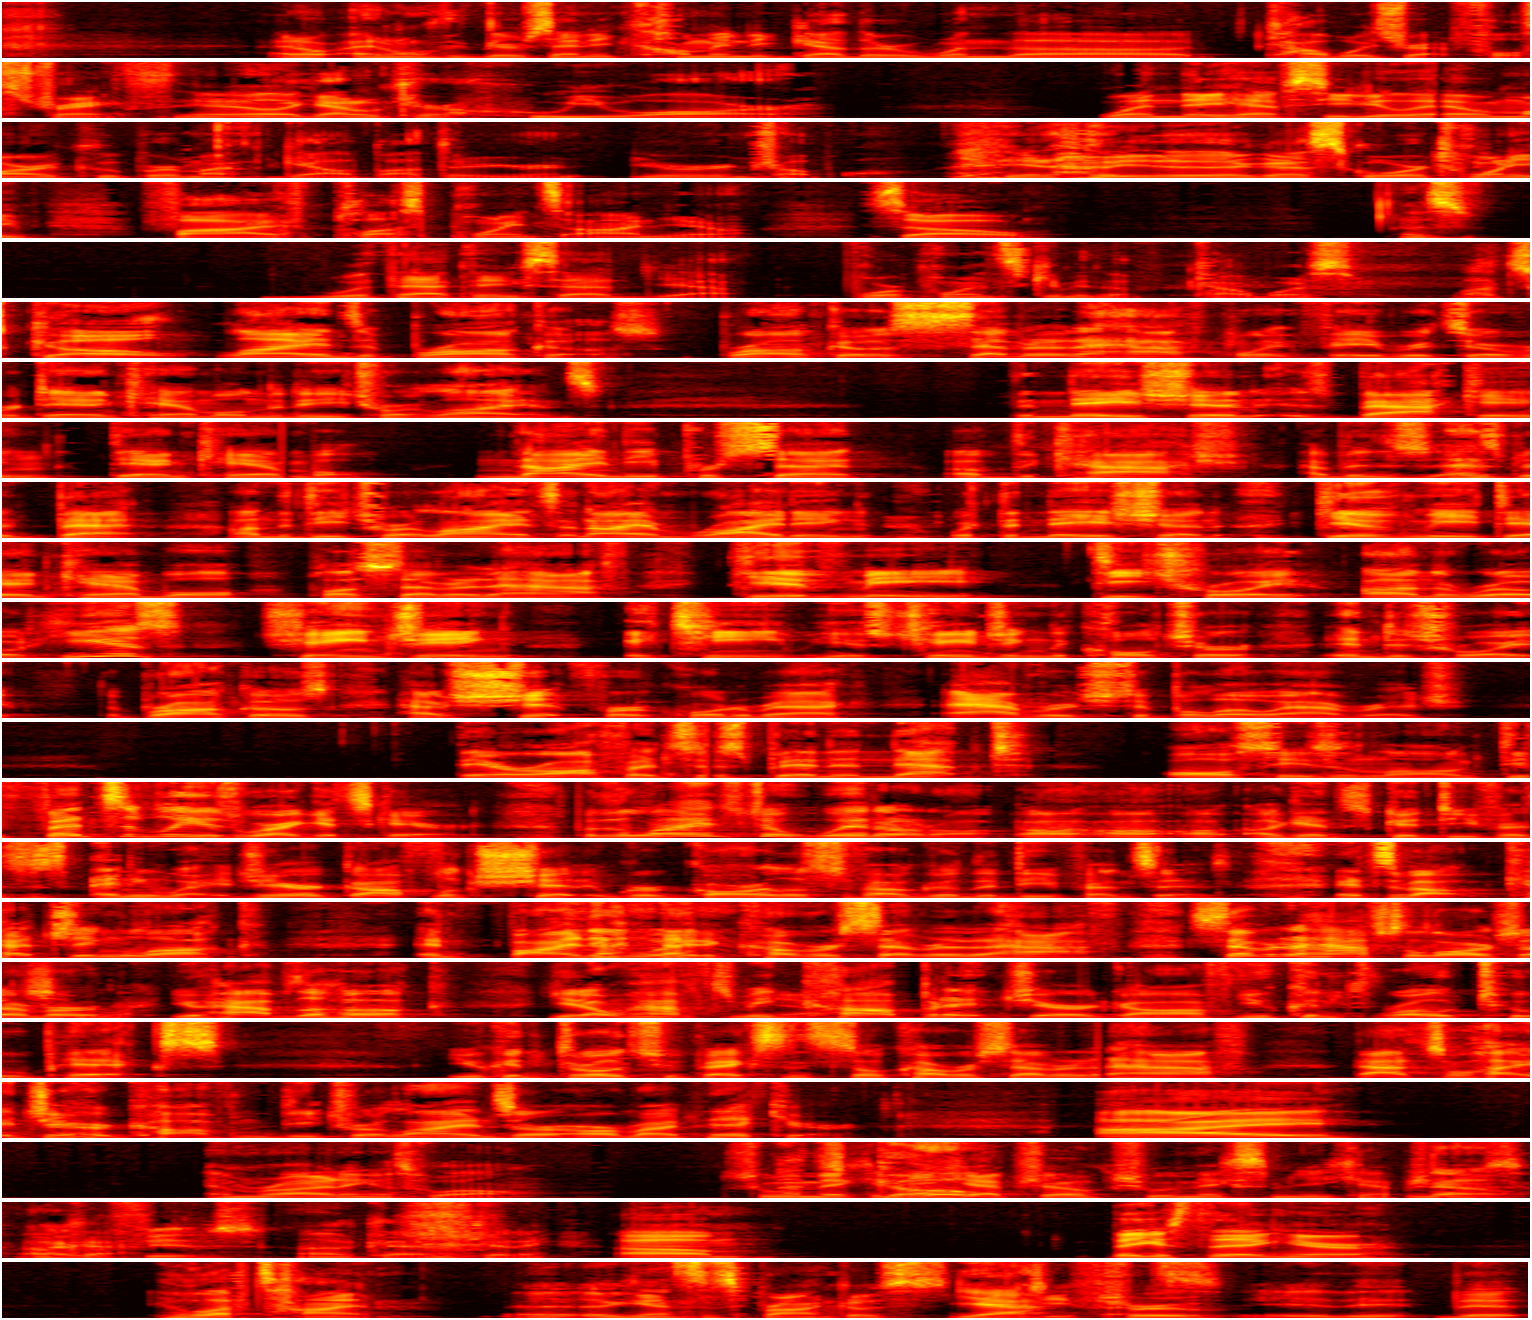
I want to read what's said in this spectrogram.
I don't. I don't think there's any coming together when the Cowboys are at full strength. You know, like I don't care who you are. When they have CeeDee Lamb, Amari Cooper, and Michael Gallup out there, you're in, you're in trouble. You know, they're going to score 25 plus points on you. So, as with that being said, yeah, four points. Give me the Cowboys. Let's go. Lions at Broncos. Broncos, seven and a half point favorites over Dan Campbell and the Detroit Lions. The nation is backing Dan Campbell. 90% of the cash have been has been bet on the Detroit Lions, and I am riding with the nation. Give me Dan Campbell plus seven and a half. Give me Detroit on the road. He is changing a team. He is changing the culture in Detroit. The Broncos have shit for a quarterback, average to below average. Their offense has been inept all season long. Defensively is where I get scared. But the Lions don't win on uh, uh, against good defenses anyway. Jared Goff looks shit regardless of how good the defense is. It's about catching luck and finding a way to cover seven and a half. Seven and a half is a large number. You have the hook. You don't have to be competent, Jared Goff. You can throw two picks. You can throw two picks and still cover seven and a half. That's why Jared Goff and Detroit Lions are, are my pick here. I am riding as well. Should we make a go. kneecap joke? Should we make some kneecap No, jokes? I refuse. Okay, I'm kidding. Um, biggest thing here, he'll have time uh, against this Broncos Yeah, defense. true. The, the,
